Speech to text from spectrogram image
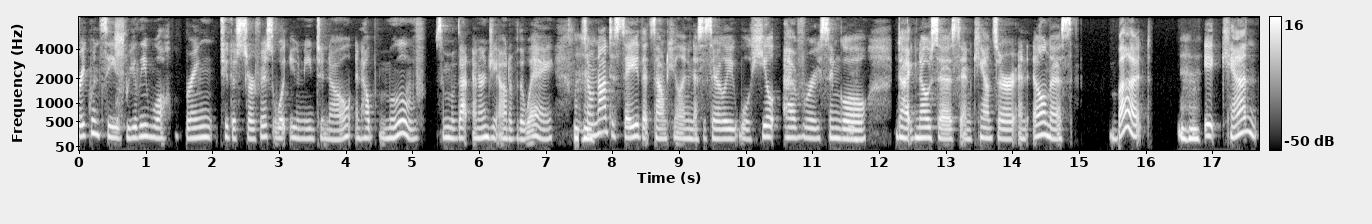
frequency really will bring to the surface what you need to know and help move some of that energy out of the way. Mm-hmm. So, not to say that sound healing necessarily will heal every single mm-hmm. diagnosis and cancer and illness, but mm-hmm. it can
